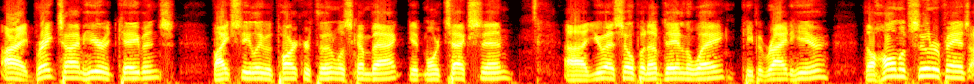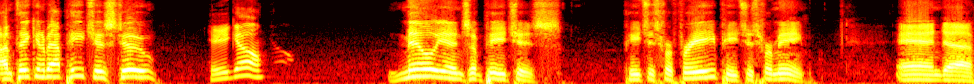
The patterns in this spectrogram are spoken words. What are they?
All right, break time here at Cavins. Mike Steely with Parker Thune. Let's come back, get more texts in. Uh, U.S. Open update on the way. Keep it right here. The home of Sooner fans. I'm thinking about peaches too. here you go Millions of peaches. Peaches for free, peaches for me. And uh,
